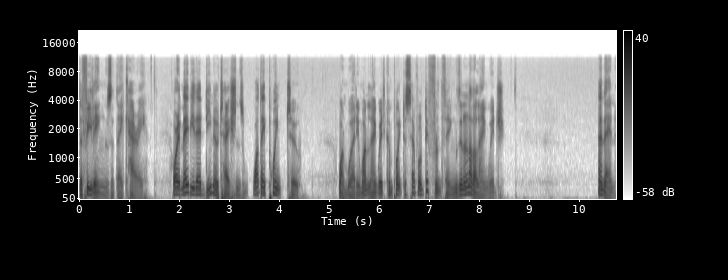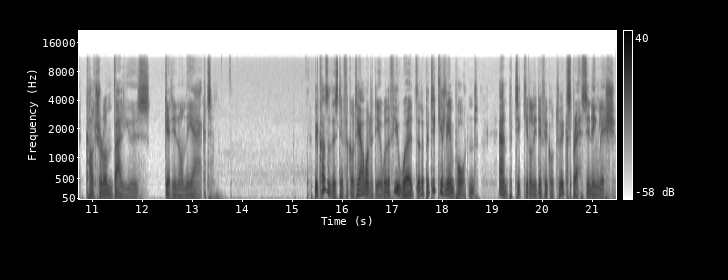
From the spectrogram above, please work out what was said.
the feelings that they carry, or it may be their denotations, what they point to. One word in one language can point to several different things in another language. And then cultural and values get in on the act. Because of this difficulty, I want to deal with a few words that are particularly important and particularly difficult to express in English.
